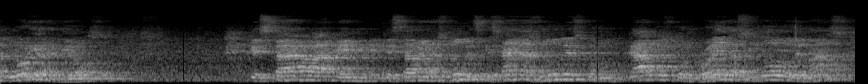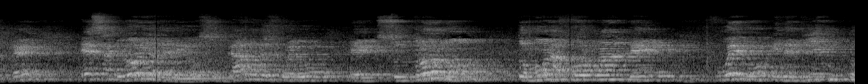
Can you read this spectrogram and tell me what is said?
la gloria de Dios, que estaba, en, que estaba en las nubes, que está en las nubes con carros, con ruedas y todo lo demás. Esa gloria de Dios, su carro de fuego, eh, su trono tomó la forma de fuego y de viento.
